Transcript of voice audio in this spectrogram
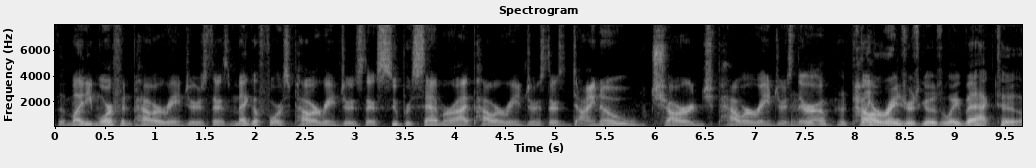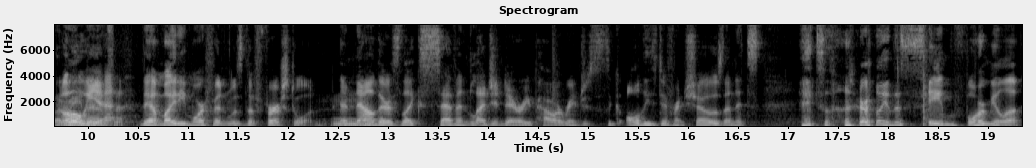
the Mighty Morphin Power Rangers, there's Mega Force Power Rangers, there's Super Samurai Power Rangers, there's Dino Charge Power Rangers. There are Power Rangers goes way back too. I Oh mean, yeah, a- yeah. Mighty Morphin was the first one, and Mm-hmm. now there's like seven legendary Power Rangers. It's like all these different shows, and it's it's literally the same formula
